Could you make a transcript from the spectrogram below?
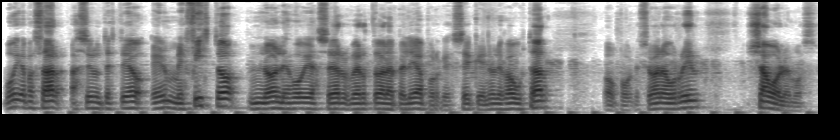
voy a pasar a hacer un testeo en Mephisto. No les voy a hacer ver toda la pelea porque sé que no les va a gustar o porque se van a aburrir. Ya volvemos.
